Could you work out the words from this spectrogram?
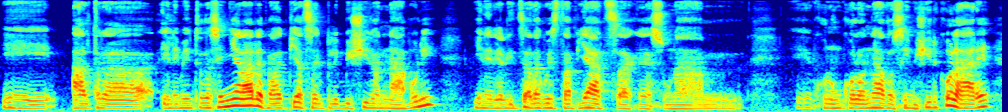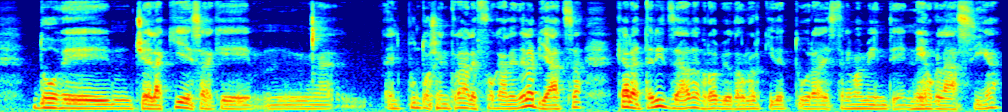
E altro elemento da segnalare, la piazza del plebiscito a Napoli, viene realizzata questa piazza che è su una eh, con un colonnato semicircolare dove mm, c'è la chiesa che mm, è il punto centrale e focale della piazza, caratterizzata proprio da un'architettura estremamente neoclassica,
